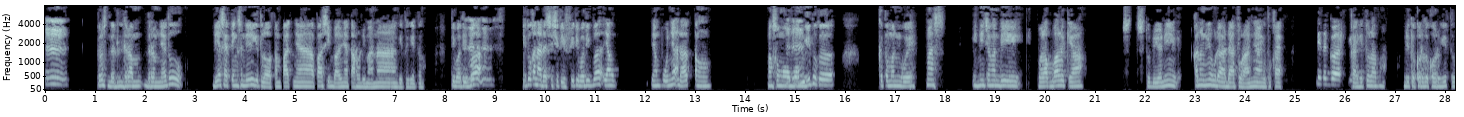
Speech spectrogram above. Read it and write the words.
Hmm. Terus drum drumnya itu dia setting sendiri gitu loh, tempatnya apa simbalnya taruh di mana gitu-gitu. Tiba-tiba itu kan ada CCTV, tiba-tiba yang yang punya datang langsung ngomong gitu ke ke teman gue, Mas, ini jangan dibolak-balik ya. Studio ini kan ini udah ada aturannya gitu kayak ditegur. gitu. kayak gitulah Pak. Ditegur-tegur gitu.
